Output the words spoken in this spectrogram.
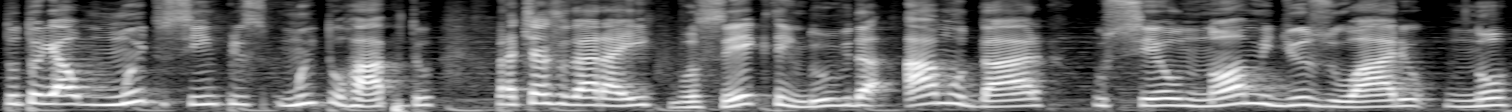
Tutorial muito simples, muito rápido, para te ajudar aí, você que tem dúvida, a mudar o seu nome de usuário no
